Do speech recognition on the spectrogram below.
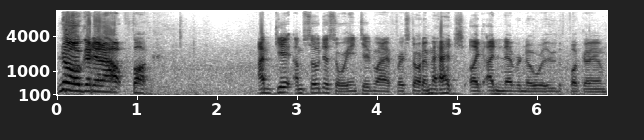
No, get it out! Fuck! I'm get I'm so disoriented when I first start a match. Like I never know where who the fuck I am.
